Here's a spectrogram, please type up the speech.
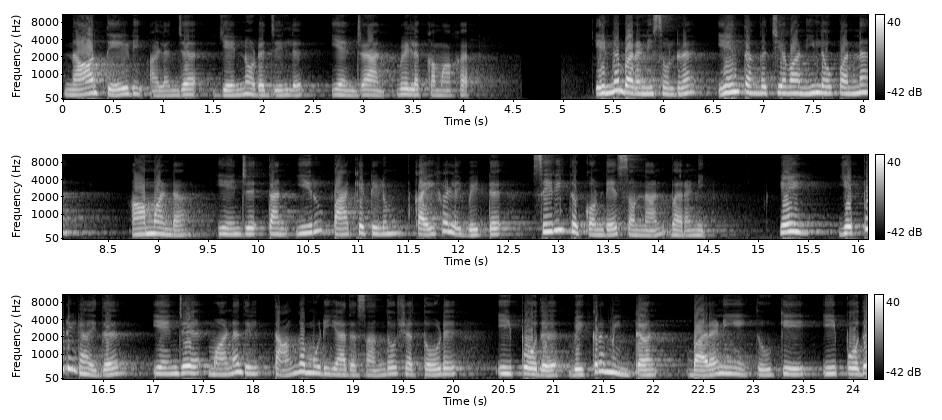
நான் தேடி அலைஞ்ச என்னோட ஜில்லு என்றான் விளக்கமாக. என்ன பரணி சொல்ற? ஏன் தங்கச்சியவா நீ லவ் பண்ண? ஆமாண்டா என்று தன் இரு பாக்கெட்டிலும் கைகளை விட்டு சிரித்து கொண்டே சொன்னான் பரணி. ஏய் எப்படிடா இது? என்று மனதில் தாங்க முடியாத சந்தோஷத்தோடு இப்போது விக்ரமின் டர்ன் பரணியை தூக்கி இப்போது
